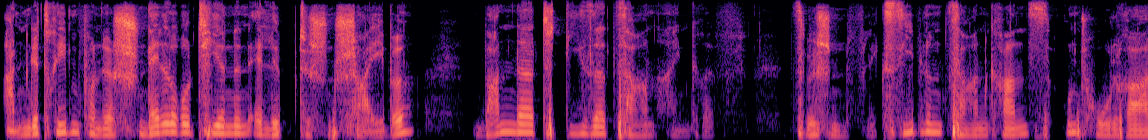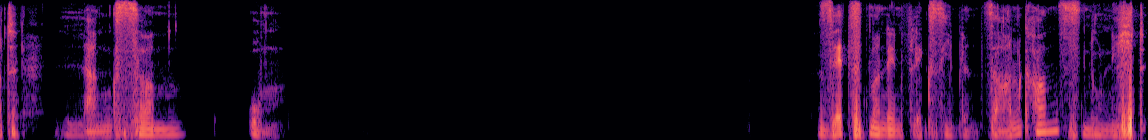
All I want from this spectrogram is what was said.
Angetrieben von der schnell rotierenden elliptischen Scheibe wandert dieser Zahneingriff zwischen flexiblem Zahnkranz und Hohlrad langsam um. Setzt man den flexiblen Zahnkranz nun nicht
